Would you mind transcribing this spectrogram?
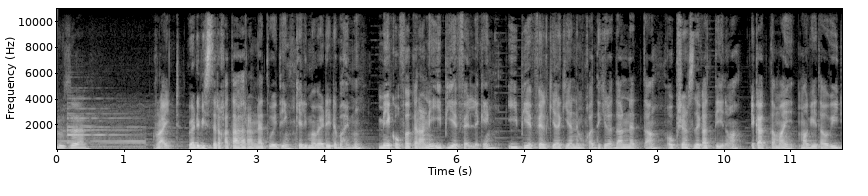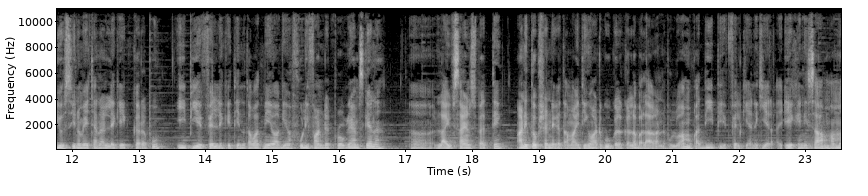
ලුසන්. රයි් වැඩ විස්තර කතා කරන්න ඇතුව ඉතින් කෙලිම වැඩට බහිමු. මේ කොෆ කරන්න EPFL එකෙන්. EPFL කියලා කියන්න මොකක්ද කියලා දන්න ඇත්තම් ඔප්ෂන්ස් දෙකක් තියෙනවා. එකක් තමයි මගේ තව වීඩියෝ සින මේ චැනල්ල එක කරපු EPFL එක තියෙන තවත් මේ වගේ ෆුලි ෆන්ඩ ප්‍රෝග්‍රම්ස් ගැන. ලයි් සයින්ස් පැත්තෙන් අනි ඔප්ෂන් එක තමයි. වට Google කල බලාගන්න පුළුවන් මොකද EPFL කියන කියලා. ඒක නිසා මම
